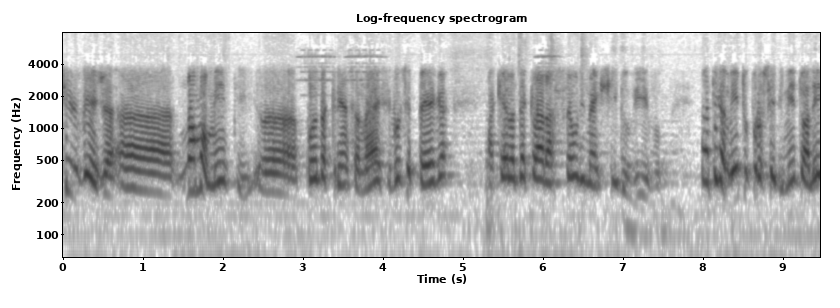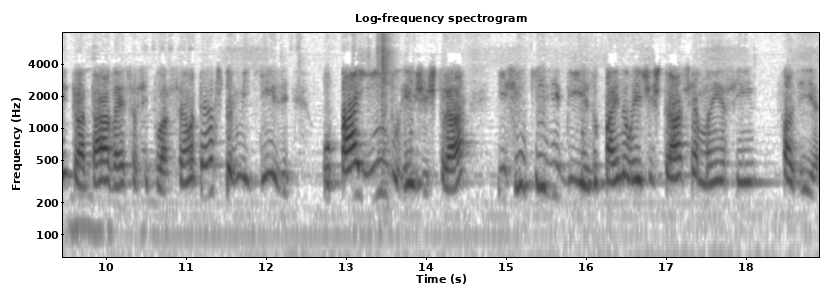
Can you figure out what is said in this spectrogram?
Ciro, veja, uh, normalmente, uh, quando a criança nasce, você pega aquela declaração de nascido vivo. Antigamente o procedimento, a lei tratava essa situação, até antes de 2015, o pai indo registrar, e se em 15 dias o pai não registrasse, a mãe assim fazia.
